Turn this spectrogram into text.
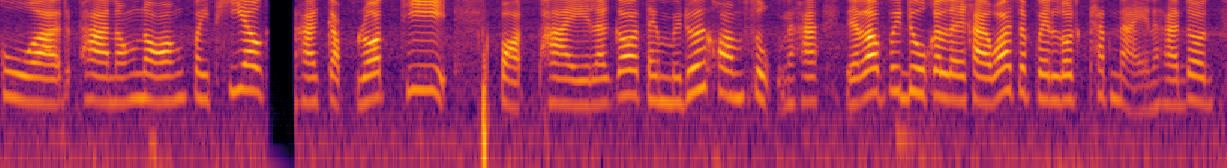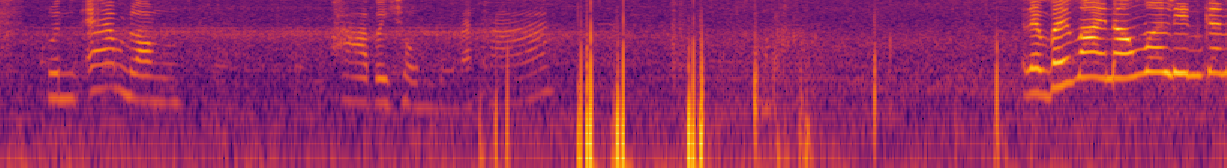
ครัว พาน้องๆไปเที่ยวนะคะกับรถที่ปลอดภัยแล้วก็เต็มไปด้วยความสุขนะคะ เดี๋ยวเราไปดูกันเลยค่ะว่าจะเป็นรถคันไหนนะคะโดนคุณแอมลองพาไปชมดูนะคะ เดี๋ยวบายบายน้องเวอร์ลินกัน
